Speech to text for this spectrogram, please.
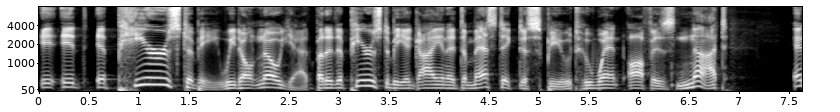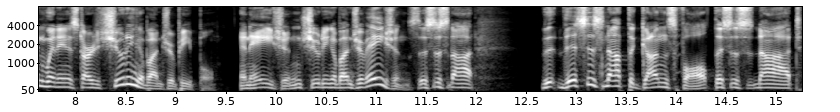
it, it appears to be we don't know yet, but it appears to be a guy in a domestic dispute who went off his nut and went in and started shooting a bunch of people. An Asian shooting a bunch of Asians. This is not th- this is not the gun's fault. This is not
